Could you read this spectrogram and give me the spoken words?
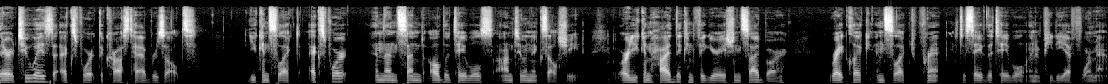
There are two ways to export the crosstab results. You can select Export and then send all the tables onto an Excel sheet. Or you can hide the configuration sidebar, right click and select Print to save the table in a PDF format.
